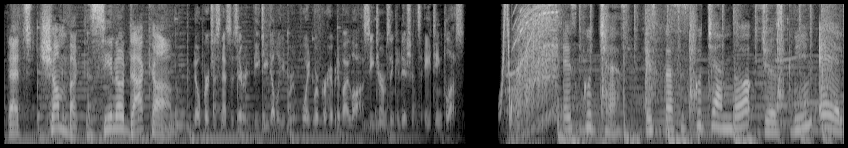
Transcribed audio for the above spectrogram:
That's chumbacasino.com. No purchase necessary. BGW. Void were prohibited by law. See terms and conditions. 18 plus. Escuchas, estás escuchando Just Green, el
